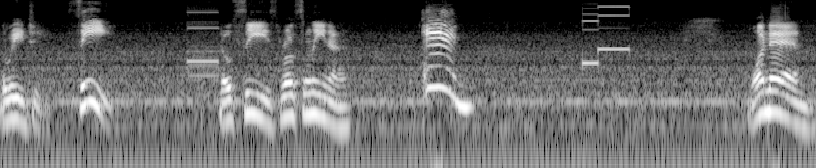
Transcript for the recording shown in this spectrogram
Luigi. C. No C's. Rosalina. N. One N.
